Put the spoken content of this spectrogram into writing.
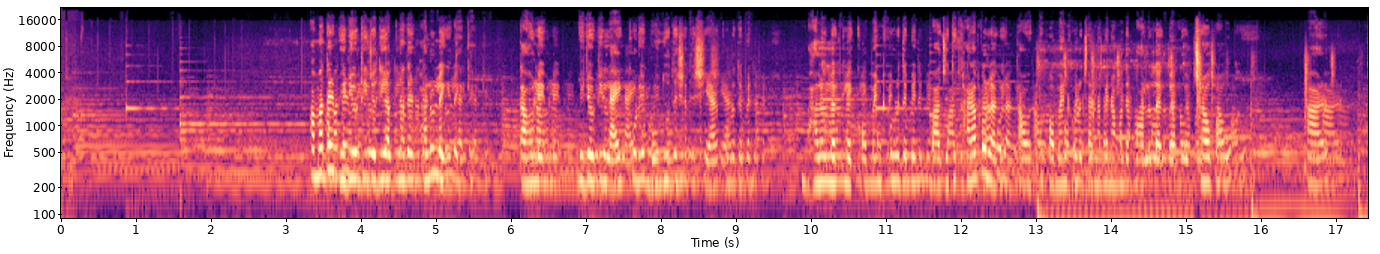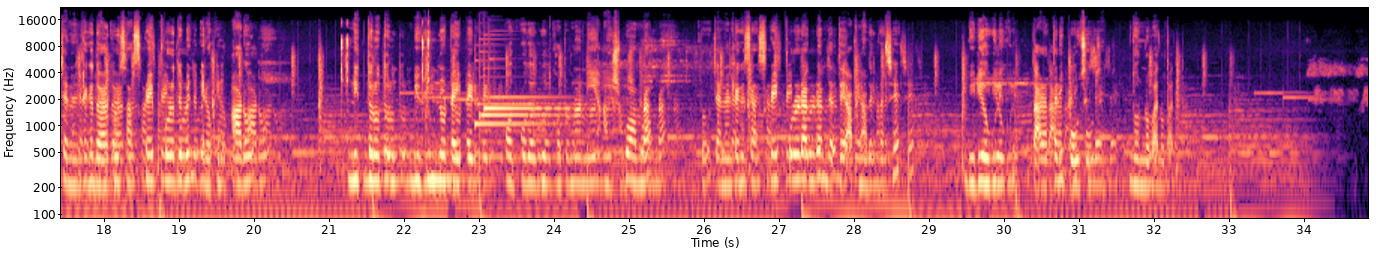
আমাদের ভিডিওটি যদি আপনাদের ভালো লেগে থাকে তাহলে ভিডিওটি লাইক করে বন্ধুদের সাথে শেয়ার করে দেবেন। ভালো লাগলে কমেন্ট করে দেবেন, বা যদি খারাপও লাগে, তাও একটু কমেন্ট করে জানাবেন, আমাদের ভালো লাগবে আমরা উৎসাহ পাবো। আর চ্যানেলটাকে দয়া করে সাবস্ক্রাইব করে দেবেন, এরকম আরও নিত্য নতুন, বিভিন্ন টাইপের অদ্ভুত অদ্ভুত ঘটনা নিয়ে আসব আমরা। তো চ্যানেলটাকে সাবস্ক্রাইব করে রাখবেন, যাতে আপনাদের কাছে ভিডিওগুলো খুব তাড়াতাড়ি পৌঁছে যায়। ধন্যবাদ।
